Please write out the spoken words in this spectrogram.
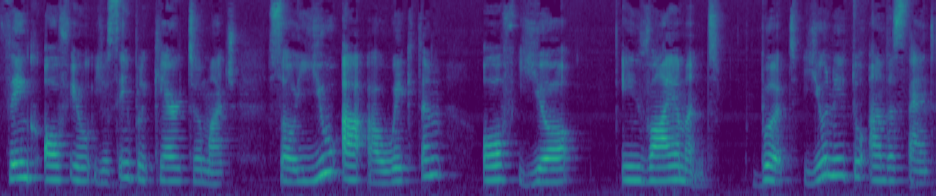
think of you. You simply care too much. So you are a victim of your environment. But you need to understand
